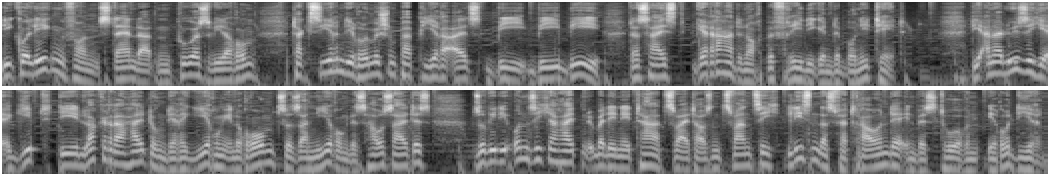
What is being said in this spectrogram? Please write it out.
Die Kollegen von Standard Poor's wiederum taxieren die römischen Papiere als BBB, das heißt gerade noch befriedigende Bonität. Die Analyse hier ergibt, die lockere Haltung der Regierung in Rom zur Sanierung des Haushaltes sowie die Unsicherheiten über den Etat 2020 ließen das Vertrauen der Investoren erodieren.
